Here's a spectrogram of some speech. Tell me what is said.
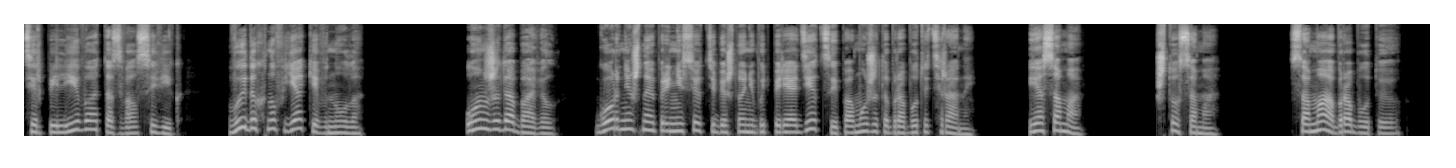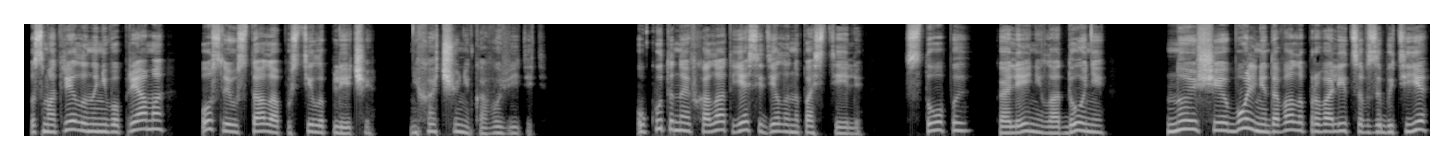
Терпеливо отозвался Вик. Выдохнув, я кивнула. Он же добавил, горничная принесет тебе что-нибудь переодеться и поможет обработать раны. Я сама. Что сама? Сама обработаю. Посмотрела на него прямо, после устало опустила плечи. Не хочу никого видеть. Укутанная в халат, я сидела на постели. Стопы, колени, ладони. Ноющая боль не давала провалиться в забытие,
